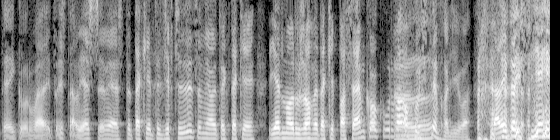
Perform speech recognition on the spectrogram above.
tej kurwa, i coś tam jeszcze, wiesz, te takie, te dziewczyny, co miały tak, takie jedno różowe takie pasemko, kurwa, o chuj z tym chodziło. Dalej to istnieje?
